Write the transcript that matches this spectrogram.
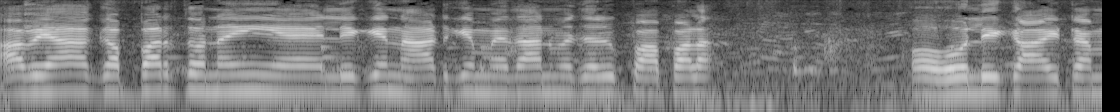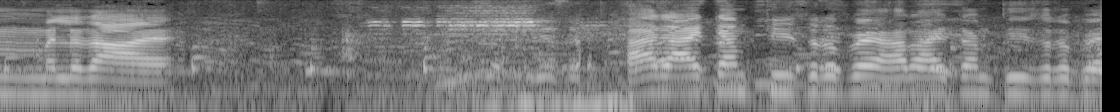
अब यहाँ गब्बर तो नहीं है, लेकिन हाट के मैदान में ज़रूर पापड़ और होली का आइटम मिल रहा है। हर आइटम तीस रुपए हर आइटम तीस रुपए।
